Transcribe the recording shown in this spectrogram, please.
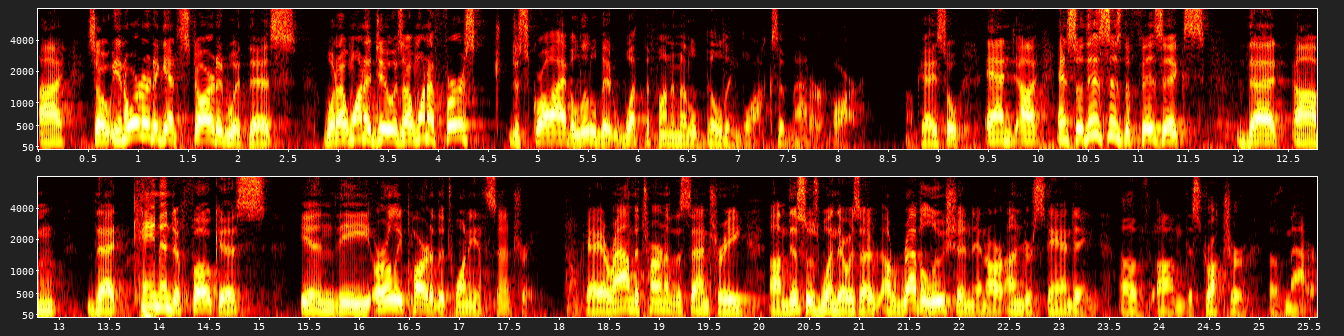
uh, so in order to get started with this, what I want to do is I want to first describe a little bit what the fundamental building blocks of matter are. Okay, so and uh, and so this is the physics that um, that came into focus in the early part of the 20th century. Okay, around the turn of the century, um, this was when there was a, a, revolution in our understanding of um, the structure of matter.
